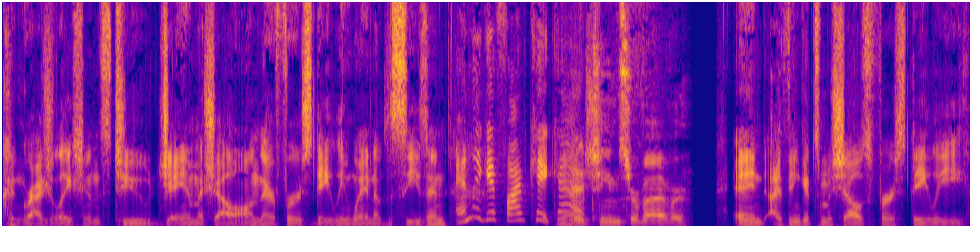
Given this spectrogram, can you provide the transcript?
congratulations to Jay and Michelle on their first daily win of the season. And they get 5K no cash. team survivor. And I think it's Michelle's first daily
